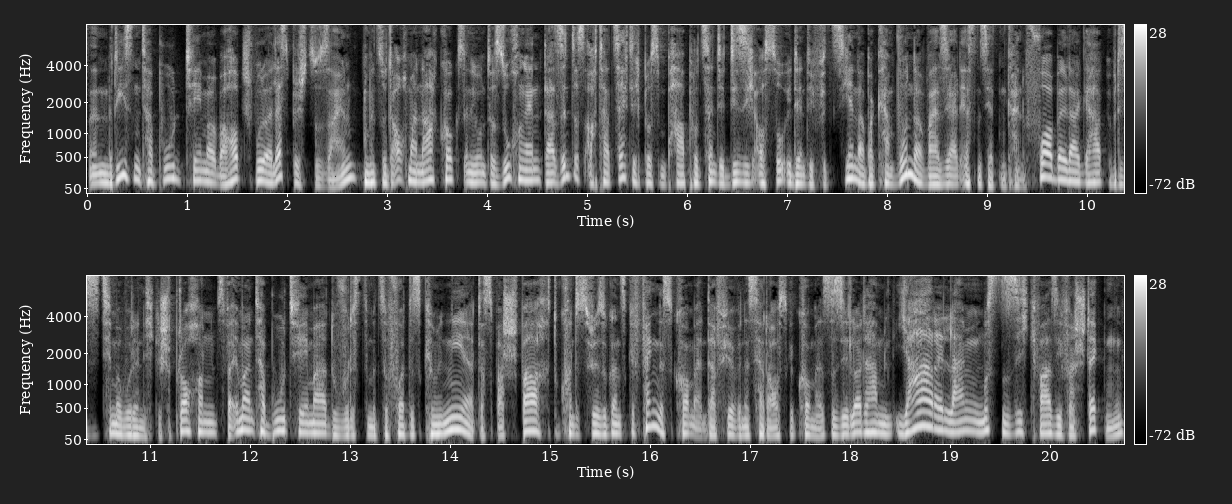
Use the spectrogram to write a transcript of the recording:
ein riesen Tabuthema, überhaupt schwul oder lesbisch zu sein. Und wenn du da auch mal nachguckst in die Untersuchungen, da sind es auch tatsächlich bloß ein paar Prozente, die sich auch so identifizieren. Aber kein Wunder, weil sie halt erstens, sie hatten keine Vorbilder gehabt. Über dieses Thema wurde nicht gesprochen. Es war immer ein Tabuthema. Du wurdest damit sofort diskriminiert. Das war schwach. Du konntest früher sogar ins Gefängnis kommen dafür, wenn es herausgekommen ist. Also die Leute haben jahrelang mussten sich quasi verstecken.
